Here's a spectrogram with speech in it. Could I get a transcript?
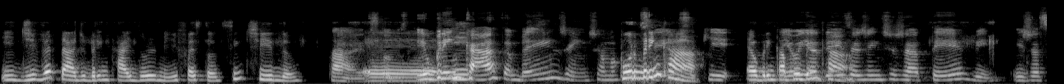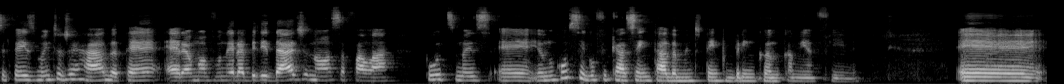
E de verdade, brincar e dormir faz todo sentido. É... E o brincar e... também, gente, é uma Por brincar. que é o brincar eu por e brincar. a Deise a gente já teve e já se fez muito de errado. Até era uma vulnerabilidade nossa falar, putz, mas é, eu não consigo ficar sentada muito tempo brincando com a minha filha. É,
